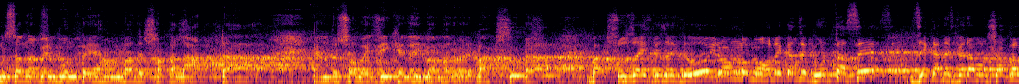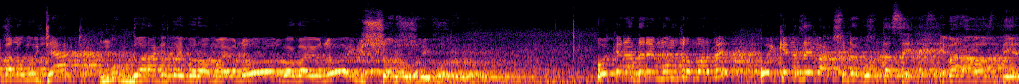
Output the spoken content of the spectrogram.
মুসানবীর বোন কয়ে এখন বাজে সকাল আটটা। এখন তো সবাই দেখে লাইব আমার বাড়ি বাক্সটা। বাক্স যাইতে যাইতে ওই রঙ্গমহলের কাছে ঘুরতাছে, যেখানে ফেরাউন সকালবেলা উঠা মুখ ধোয়ার আগে কইব রময় হলো ঈশ্বর হরি বল ওইখানে ধরে মন্ত্র পড়বে, ওইখানে যে বাক্সটা ঘুরতেছে, এবার আওয়াজ দিয়ে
